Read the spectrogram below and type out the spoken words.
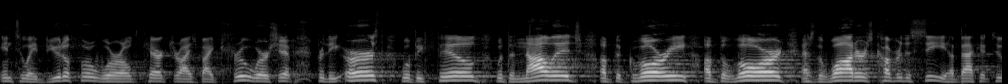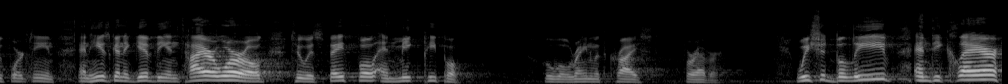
into a beautiful world characterized by true worship. For the earth will be filled with the knowledge of the glory of the Lord as the waters cover the sea. Habakkuk 2:14. And He's going to give the entire world to His faithful and meek people who will reign with Christ forever. We should believe and declare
